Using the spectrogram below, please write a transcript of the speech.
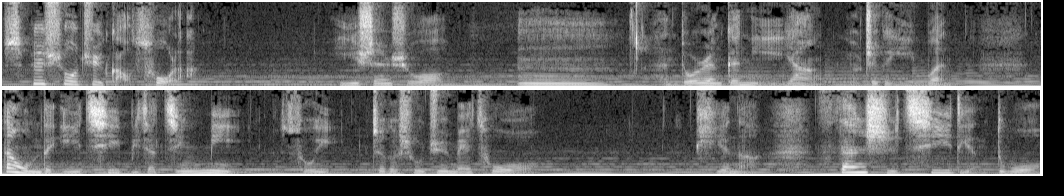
是不是数据搞错了？医生说。嗯，很多人跟你一样有这个疑问，但我们的仪器比较精密，所以这个数据没错哦。天哪，三十七点多，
